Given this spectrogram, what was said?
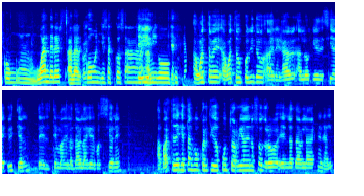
con Wanderers, Alarcón y esas cosas, amigo Aguántame, aguántame un poquito agregar a lo que decía Cristian del tema de la tabla de posiciones. aparte de que están con 42 puntos arriba de nosotros en la tabla general,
